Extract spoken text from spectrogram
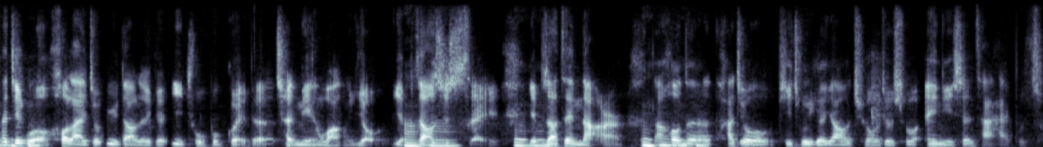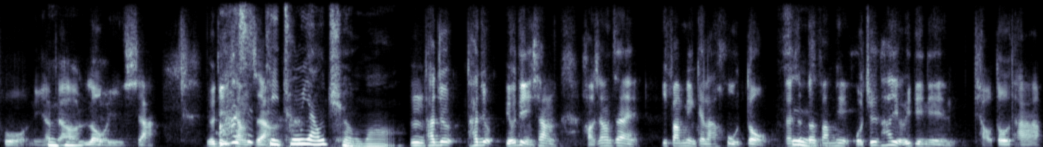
那结果后来就遇到了一个意图不轨的成年网友，也不知道是谁，嗯，也不知道在哪儿，嗯，然后呢，他就提出一个要求，就说，哎，你身材还不错，你要不要露一下？有点像这样，哦，提出要求哦，嗯，他就他就有点像，好像在一方面跟他互动，但是二方面，我觉得他有一点点挑逗他。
